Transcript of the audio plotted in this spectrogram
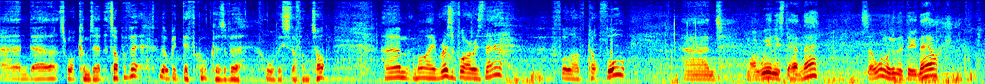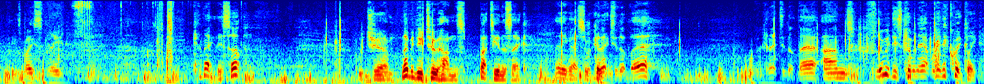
and uh, that's what comes out the top of it. A little bit difficult because of uh, all this stuff on top. Um, my reservoir is there full of top four and my wheel is down there. So all I'm going to do now is basically connect this up which um, let me do two hands. Back to you in a sec. There you go. So we're connected up there. We're connected up there and fluid is coming out really quickly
